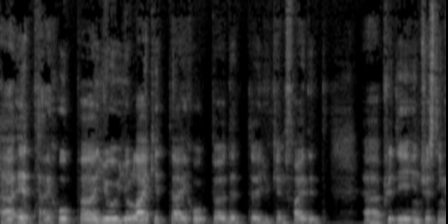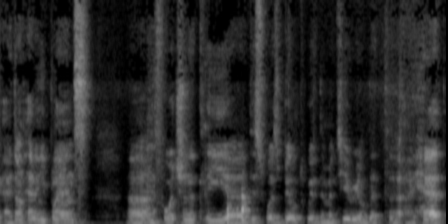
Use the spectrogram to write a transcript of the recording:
uh, it. I hope uh, you you like it. I hope uh, that uh, you can find it pretty interesting. I don't have any plans. unfortunately, this was built with the material that I had.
